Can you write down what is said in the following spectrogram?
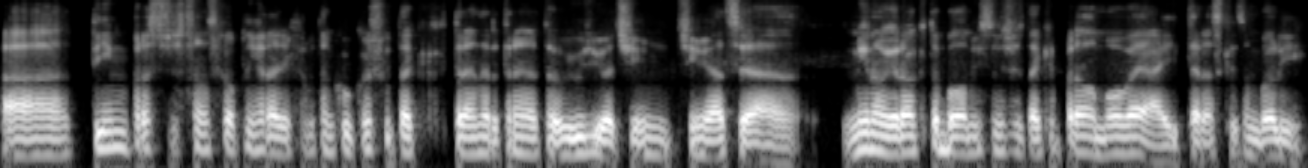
a tým proste, že som schopný hrať chrbtom ku košu, tak tréner, tréner to využíva čím, čím viacej a minulý rok to bolo myslím, že také prelomové aj teraz, keď som boli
